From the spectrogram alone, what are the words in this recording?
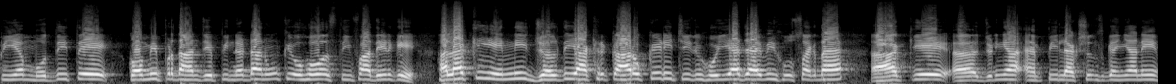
ਪੀਐਮ ਮੋਦੀ ਤੇ ਕੌਮੀ ਪ੍ਰਧਾਨ ਜੇਪੀ ਨੱਡਾ ਨੂੰ ਕਿ ਉਹ ਅਸਤੀਫਾ ਦੇਣਗੇ। ਹਾਲਾਂਕਿ ਇੰਨੀ ਜਲਦੀ ਆਖਿਰਕਾਰ ਉਹ ਕਿਹੜੀ ਚੀਜ਼ ਹੋਈ ਹੈ ਜਾਂ ਇਹ ਵੀ ਹੋ ਸਕਦਾ ਹੈ ਕਿ ਅਹ ਜਿਹੜੀਆਂ ਐਮਪੀ ਇਲੈਕਸ਼ਨਸ ਗਈਆਂ ਨੇ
